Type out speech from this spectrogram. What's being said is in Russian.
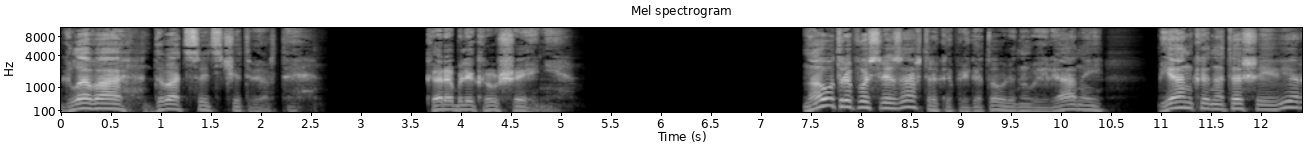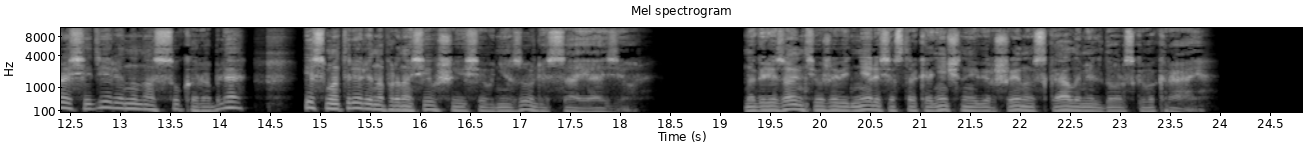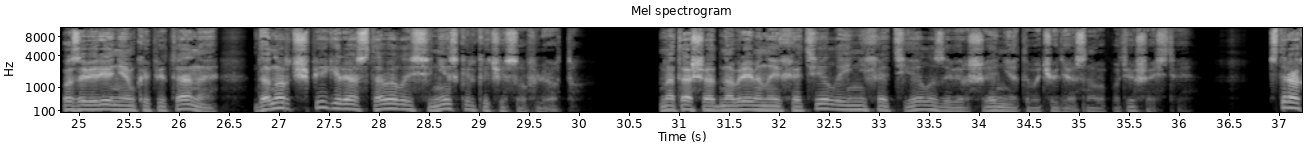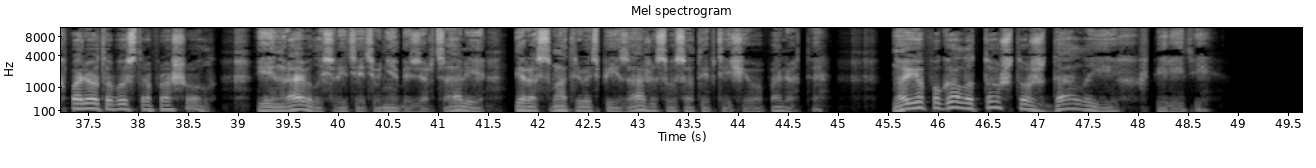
Глава двадцать четвертая. Кораблекрушение. На утро после завтрака, приготовленного Ильяной, Бьянка, Наташа и Вера сидели на носу корабля и смотрели на проносившиеся внизу леса и озера. На горизонте уже виднелись остроконечные вершины скалы Мельдорского края. По заверениям капитана, до Нордшпигеля оставалось несколько часов лету. Наташа одновременно и хотела, и не хотела завершения этого чудесного путешествия. Страх полета быстро прошел. Ей нравилось лететь в небе зерцалии и рассматривать пейзажи с высоты птичьего полета. Но ее пугало то, что ждало их впереди.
